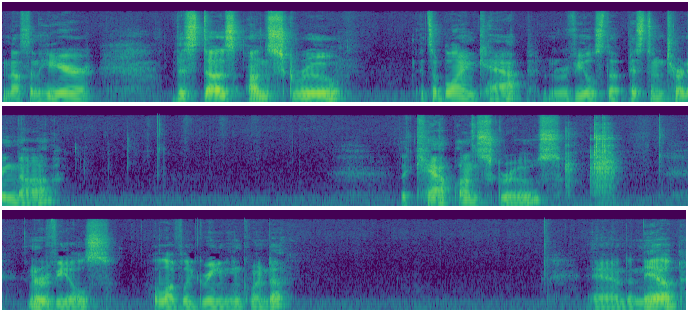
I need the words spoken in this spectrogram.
nothing here. This does unscrew. It's a blind cap and reveals the piston turning knob. The cap unscrews and reveals a lovely green ink window and a nib. It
